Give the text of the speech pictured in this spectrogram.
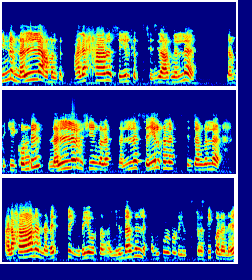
இன்னும் நல்ல அமல்கள் அழகான செயல்கள் செஞ்சாங்கல்ல நம்பிக்கை கொண்டு நல்ல விஷயங்களை நல்ல செயல்களை செஞ்சாங்கல்ல அழகான நடத்தை உடையவர்களா இருந்தாங்கல்ல அவங்களுடைய பிரதிபலனை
